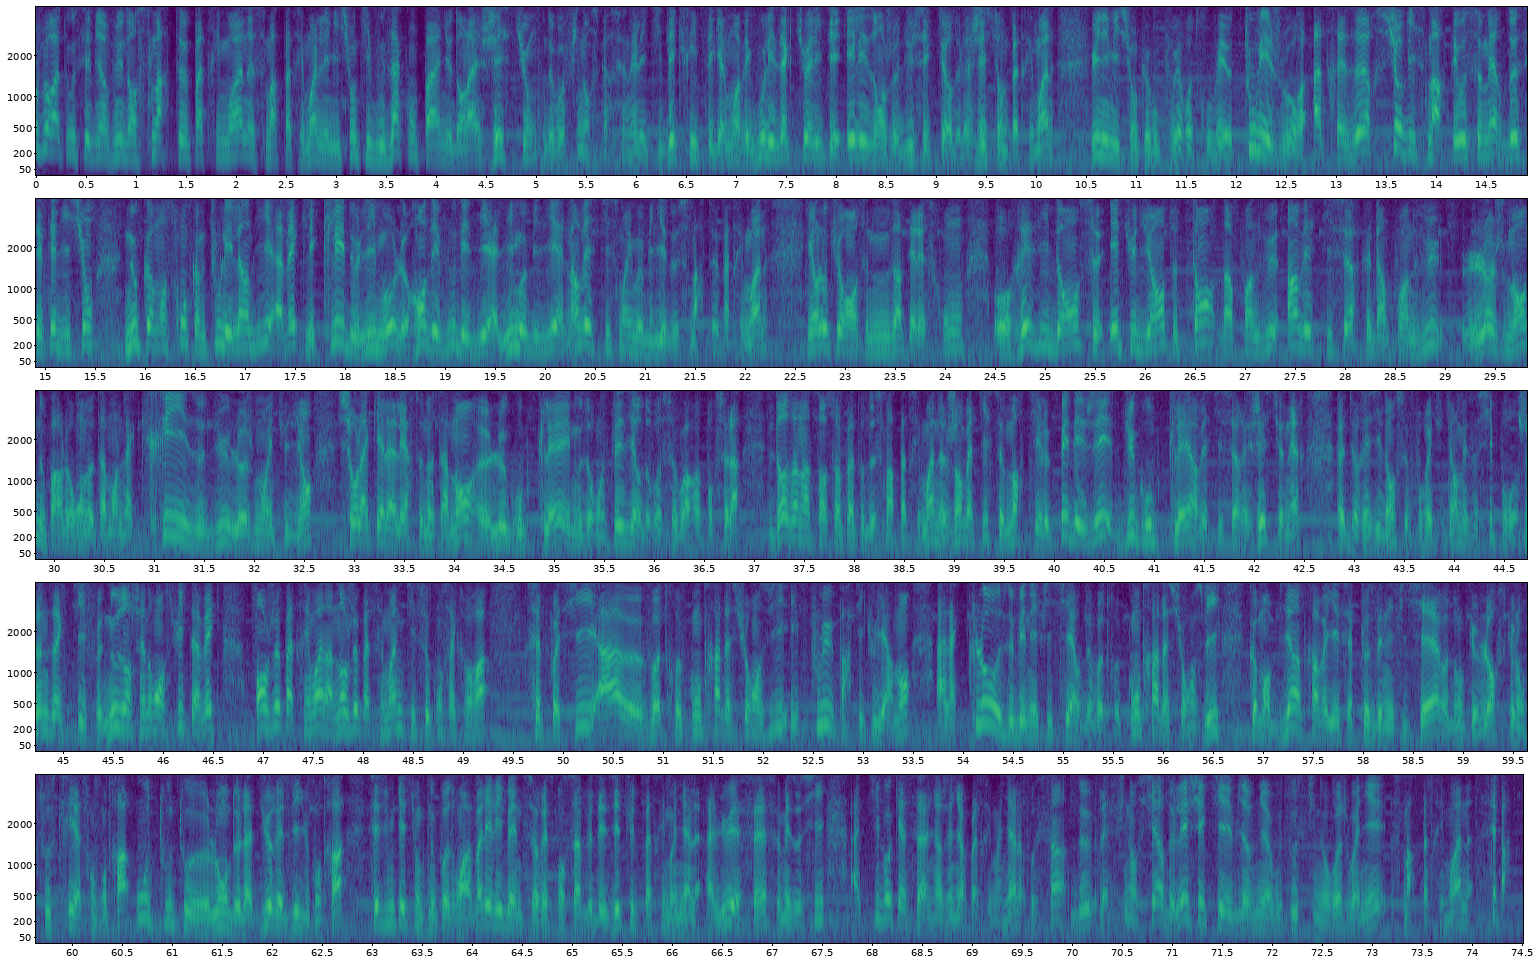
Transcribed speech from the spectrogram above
Bonjour à tous et bienvenue dans Smart Patrimoine. Smart Patrimoine, l'émission qui vous accompagne dans la gestion de vos finances personnelles et qui décrypte également avec vous les actualités et les enjeux du secteur de la gestion de patrimoine. Une émission que vous pouvez retrouver tous les jours à 13h sur Bismart. Et au sommaire de cette édition, nous commencerons comme tous les lundis avec les clés de l'IMO, le rendez-vous dédié à l'immobilier, à l'investissement immobilier de Smart Patrimoine. Et en l'occurrence, nous nous intéresserons aux résidences étudiantes, tant d'un point de vue investisseur que d'un point de vue logement. Parlerons notamment de la crise du logement étudiant, sur laquelle alerte notamment euh, le groupe Clé. Et nous aurons le plaisir de recevoir pour cela, dans un instant sur le plateau de Smart Patrimoine, Jean-Baptiste Mortier, le PDG du groupe Clé, investisseur et gestionnaire euh, de résidences pour étudiants, mais aussi pour jeunes actifs. Nous enchaînerons ensuite avec Enjeu Patrimoine, un enjeu patrimoine qui se consacrera cette fois-ci à euh, votre contrat d'assurance vie et plus particulièrement à la clause bénéficiaire de votre contrat d'assurance vie. Comment bien travailler cette clause bénéficiaire, donc lorsque l'on souscrit à son contrat ou tout au long de la durée de vie du contrat C'est une question que nous poserons à Valérie Benz, responsable des études patrimoniales à l'UFF, mais aussi à Thibaut Cassagne, ingénieur patrimonial au sein de la financière de l'échiquier. Bienvenue à vous tous qui nous rejoignez. Smart Patrimoine, c'est parti.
